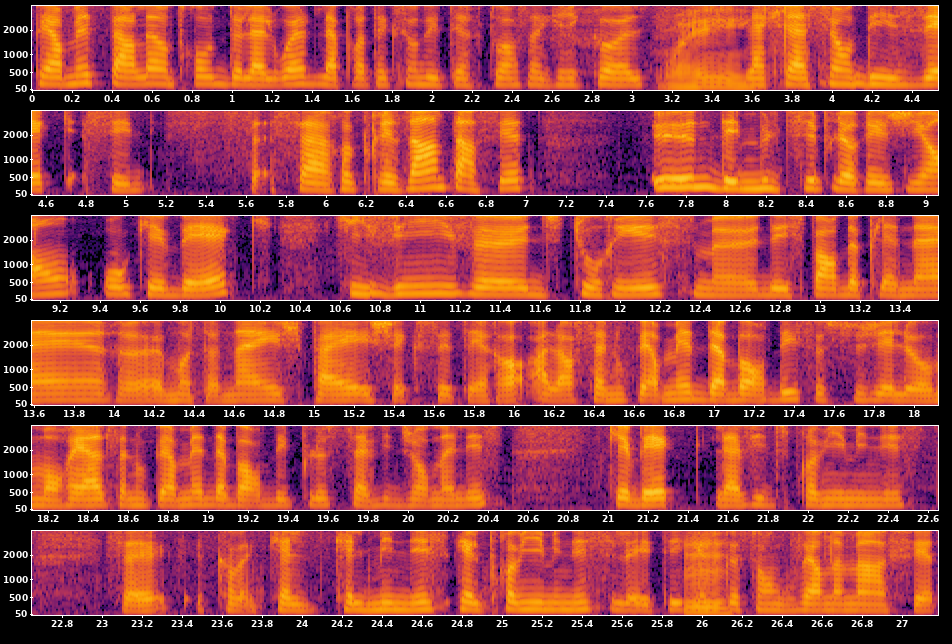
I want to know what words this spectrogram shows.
permet de parler, entre autres, de la loi de la protection des territoires agricoles, Oui. la création des ZEC, ça, ça représente en fait une des multiples régions au Québec qui vivent euh, du tourisme, euh, des sports de plein air, euh, motoneige, pêche, etc. Alors, ça nous permet d'aborder ce sujet-là. Montréal, ça nous permet d'aborder plus sa vie de journaliste. Québec, la vie du premier ministre. Quel, quel ministre, quel premier ministre il a été, qu'est-ce Mm. que son gouvernement a fait?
